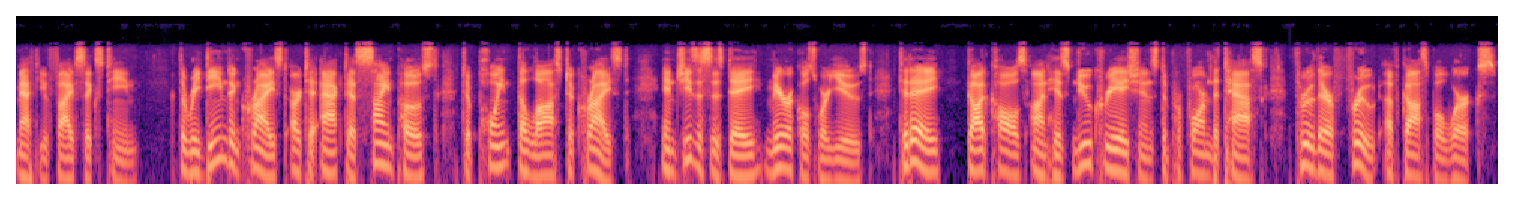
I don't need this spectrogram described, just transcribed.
Matthew 5:16. The redeemed in Christ are to act as signposts to point the lost to Christ. In Jesus' day, miracles were used. Today, God calls on his new creations to perform the task through their fruit of gospel works.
